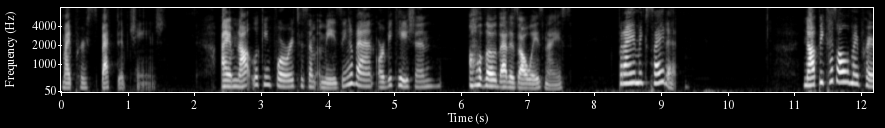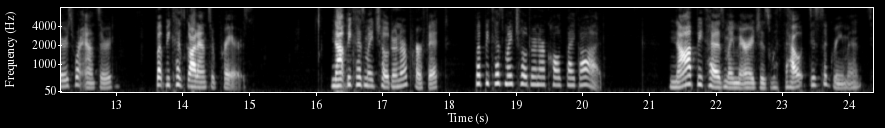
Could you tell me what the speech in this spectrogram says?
My perspective changed. I am not looking forward to some amazing event or vacation, although that is always nice. But I am excited. Not because all of my prayers were answered, but because God answered prayers. Not because my children are perfect, but because my children are called by God. Not because my marriage is without disagreements,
